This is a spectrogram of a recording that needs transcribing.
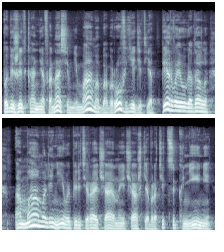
побежит к Анне Афанасьевне. «Мама, Бобров едет, я первая угадала!» А мама, лениво перетирая чайные чашки, обратится к Нине,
